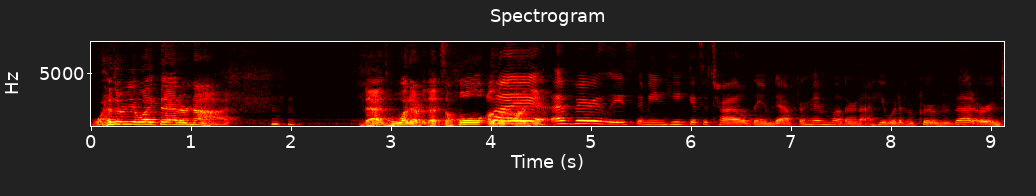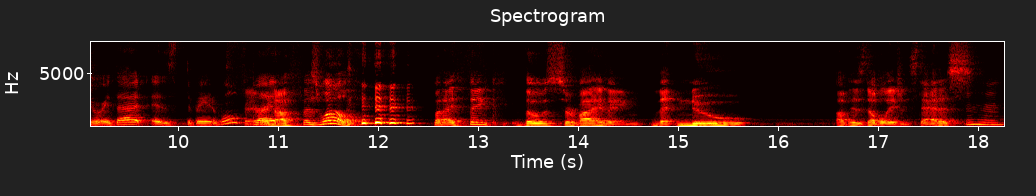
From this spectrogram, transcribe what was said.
Whether you like that or not, that's whatever. That's a whole other But argument. at very least, I mean, he gets a child named after him. Whether or not he would have approved of that or enjoyed that is debatable. Fair but... enough as well. but I think those surviving that knew of his double agent status Mhm.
